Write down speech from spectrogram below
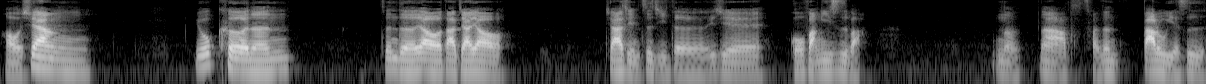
好像有可能真的要大家要加紧自己的一些国防意识吧。那那反正大陆也是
